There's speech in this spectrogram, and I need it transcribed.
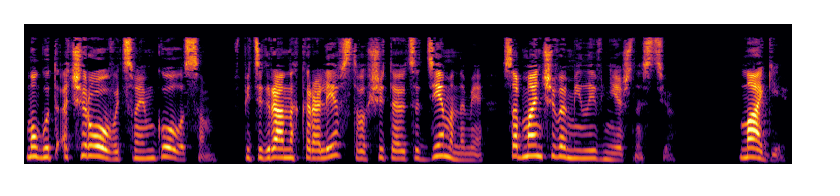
могут очаровывать своим голосом. В пятигранных королевствах считаются демонами с обманчиво милой внешностью. Маги.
